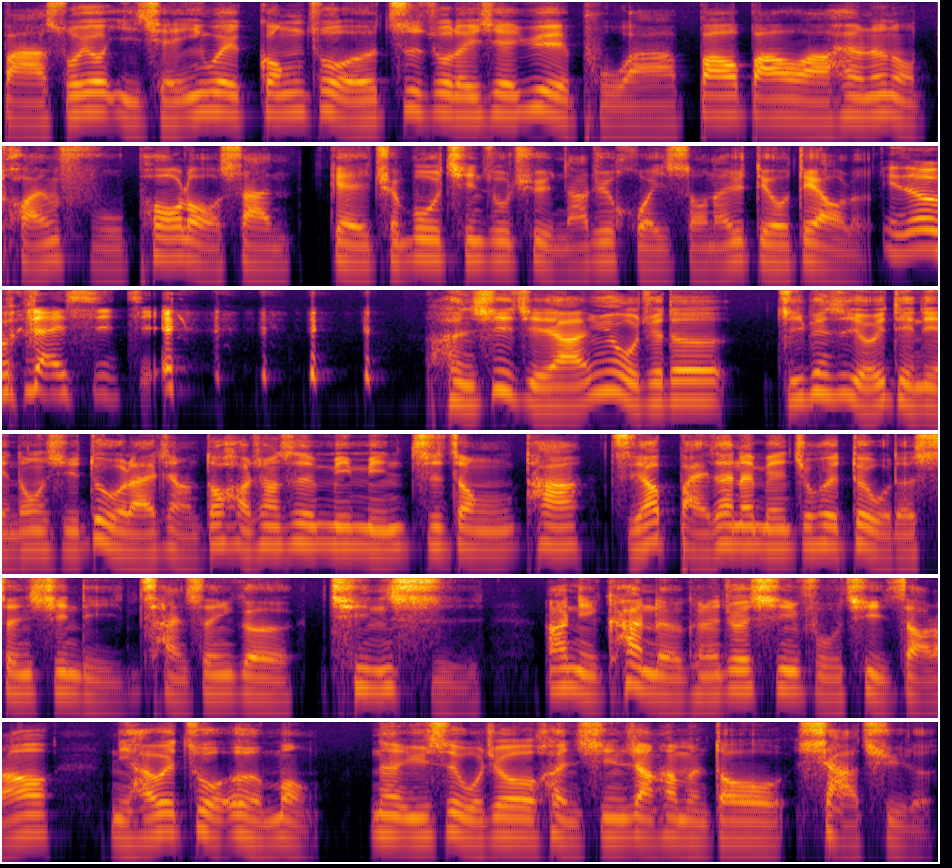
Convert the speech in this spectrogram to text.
把所有以前因为工作而制作的一些乐谱啊、包包啊，还有那种团服、polo 衫，给全部清出去，拿去回收，拿去丢掉了。你这不太细节。很细节啊，因为我觉得，即便是有一点点东西，对我来讲，都好像是冥冥之中，它只要摆在那边，就会对我的身心里产生一个侵蚀啊。你看了，可能就会心浮气躁，然后你还会做噩梦。那于是我就狠心让他们都下去了，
